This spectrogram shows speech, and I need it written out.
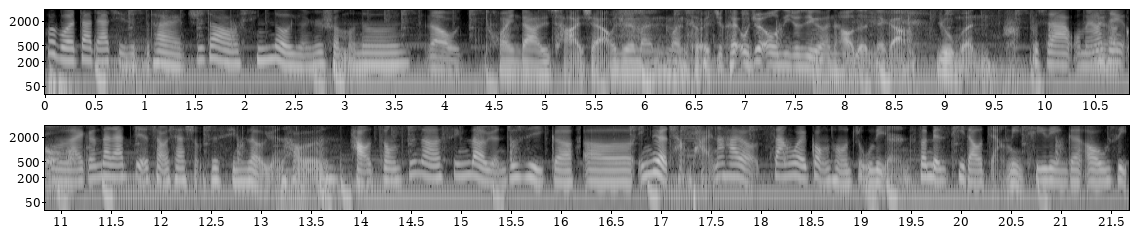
会不会大家其实不太知道新乐园是什么呢？那我欢迎大家去查一下，我觉得蛮蛮特别，就可以。我觉得 OZ 就是一个很好的那个、啊、入门。不是啊，我们要先我们来跟大家介绍一下什么是新乐园好了。好，总之呢，新乐园就是一个呃音乐厂牌，那它有三位共同的主理人，分别是剃刀奖、米其林跟 OZ，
